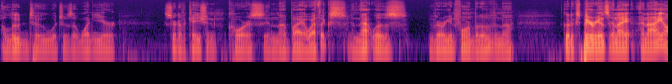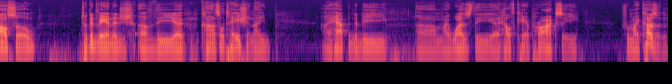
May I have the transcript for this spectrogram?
alluded to, which was a one year certification course in uh, bioethics, and that was very informative and a good experience. And I and I also took advantage of the uh, consultation. I I happened to be um, I was the uh, healthcare proxy for my cousin,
